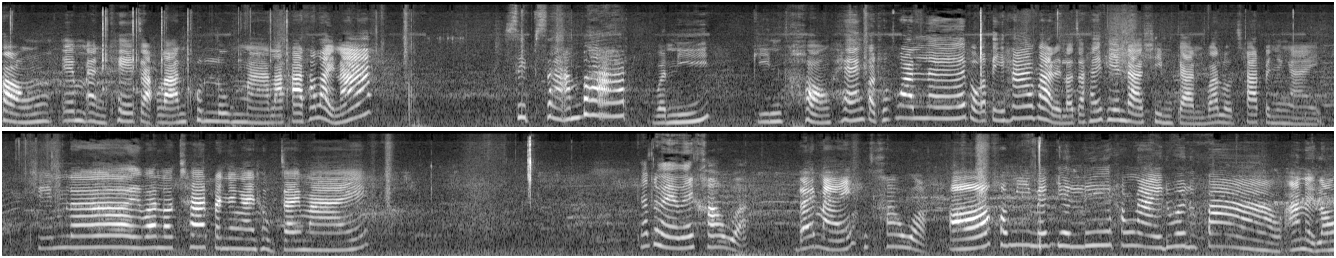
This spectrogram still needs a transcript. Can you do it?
ของ M&K จากร้านคุณลุงมาราคาเท่าไหร่นะ 13 บาท วันนี้กินของแพงกว่าทุกวันเลย ปกติ 5 บาท เดี๋ยวเราจะให้พี่อันดาชิมกันว่ารสชาติเป็นยังไง ชิมเลยว่ารสชาติเป็นยังไงถูกใจไหมแล้วทำไมไม่เข้าอะ ได้ไหมไม่เข้าอะ อ๋อเขามีเม็ดเยลลี่ข้างในด้วยหรือเปล่า อ่าไหนลอง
